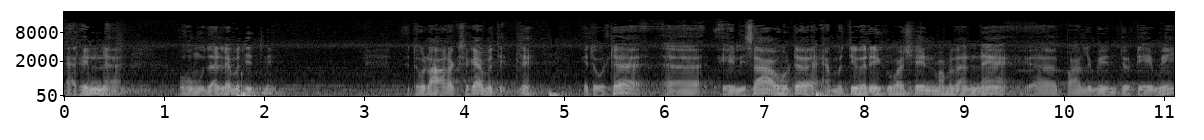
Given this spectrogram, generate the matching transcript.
ඇරෙන්න ඔහු මුදල් ඇමතිත්නේ. එතකොට ආරක්ෂක ඇමතිත්නේ. එතකොට ඒ නිසා ඔහුට ඇමතිවරයෙකු වශයෙන් මම දන්නේ පාර්ලිමේන්තුවට එමේ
